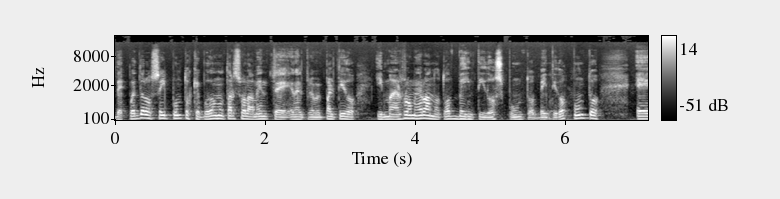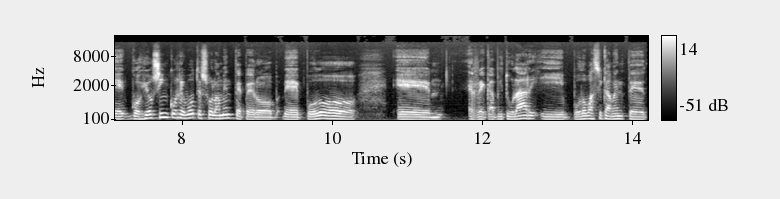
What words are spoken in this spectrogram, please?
después de los seis puntos que pudo anotar solamente en el primer partido, Ismael Romero anotó 22 puntos. 22 puntos. Eh, cogió cinco rebotes solamente, pero eh, pudo eh, recapitular y pudo básicamente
